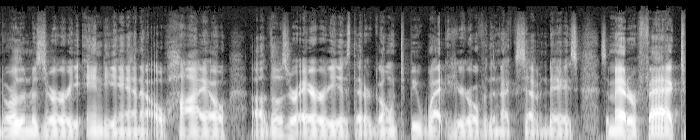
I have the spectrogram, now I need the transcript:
northern Missouri, Indiana, Ohio. Uh, those are areas that are going to be wet here over the next seven days. As a matter of fact,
